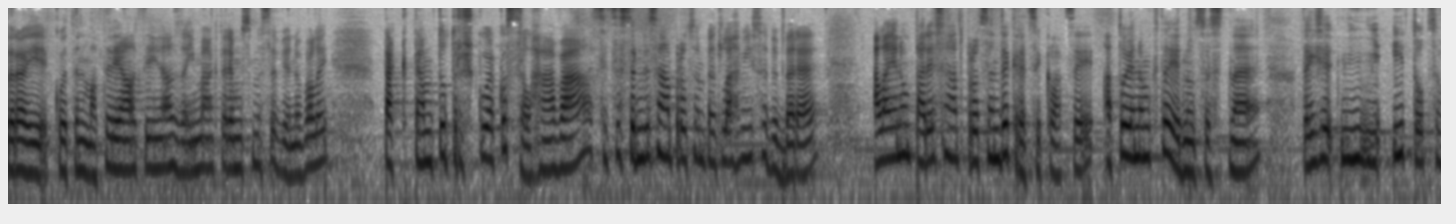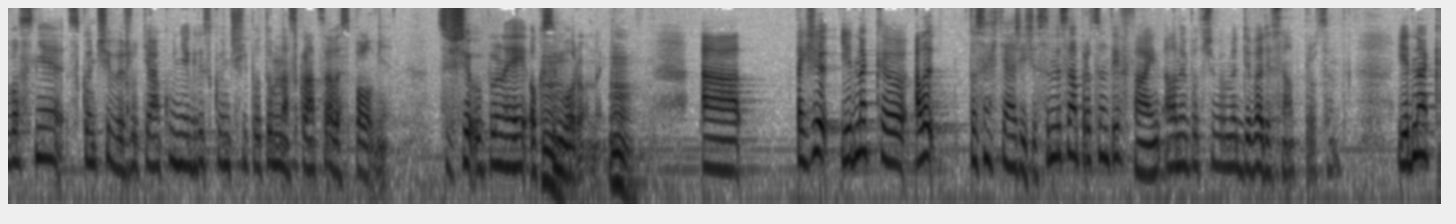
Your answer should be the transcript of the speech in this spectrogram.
teda je jako ten materiál, který nás zajímá, kterému jsme se věnovali, tak tam to trošku jako selhává. Sice 70% petlahví se vybere, ale jenom 50% jde k recyklaci a to jenom k té jednocestné. Takže i to, co vlastně skončí ve žluťáku, někdy skončí potom na skládce a ve spalovně což je úplný oxymoron. Mm. Mm. A takže jednak, ale to jsem chtěla říct, že 70% je fajn, ale my potřebujeme 90%. Jednak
